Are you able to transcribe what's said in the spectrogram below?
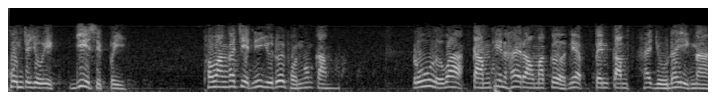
คุณจะอยู่อีกยี่สิบปีผวังขจิตนี้อยู่ด้วยผลของกรรม รู้หรือว่ากรรมที่ให้เรามาเกิดเนี่ย เป็นกรรมให้อยู่ได้อีกนาน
